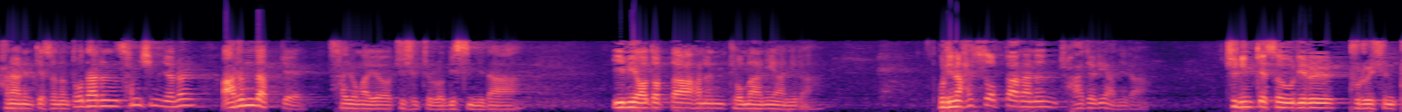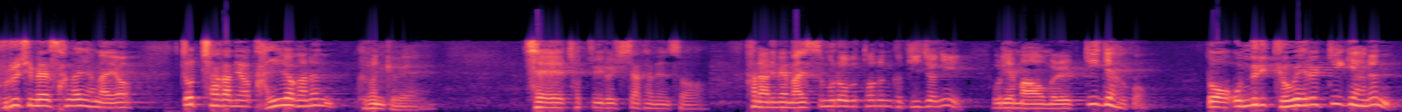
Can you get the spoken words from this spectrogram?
하나님께서는 또 다른 30년을 아름답게 사용하여 주실 줄로 믿습니다. 이미 얻었다 하는 교만이 아니라 우리는 할 수 없다라는 좌절이 아니라 주님께서 우리를 부르신 부르심의 상을 향하여 쫓아가며 달려가는 그런 교회. 새해 첫 주일을 시작하면서 하나님의 말씀으로부터는 그 비전이 우리의 마음을 뛰게 하고 또 오늘이 교회를 뛰게 하는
